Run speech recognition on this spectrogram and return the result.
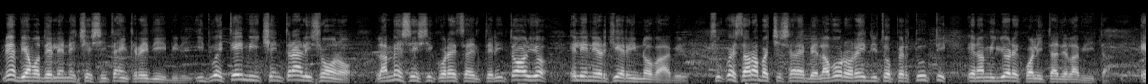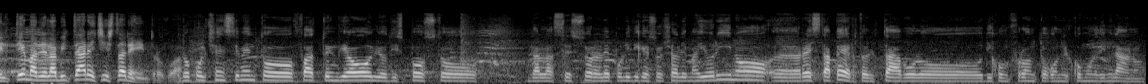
Noi abbiamo delle necessità incredibili. I due temi centrali sono la messa in sicurezza del territorio e le energie rinnovabili. Su questa roba ci sarebbe lavoro reddito per tutti e una migliore qualità della vita. E il tema dell'abitare ci sta dentro qua. Dopo il censimento fatto in via Olio disposto dall'assessore alle politiche sociali Maiorino, eh, resta aperto il tavolo di confronto con il Comune di Milano?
